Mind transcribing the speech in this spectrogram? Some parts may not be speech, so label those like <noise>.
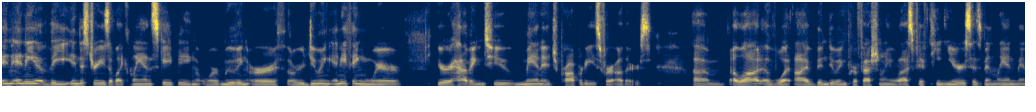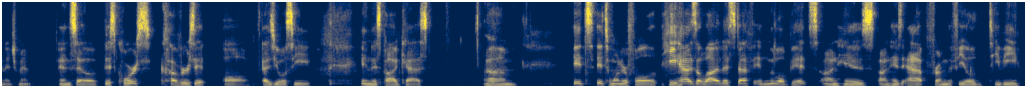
in any of the industries of like landscaping or moving earth or doing anything where you're having to manage properties for others um, a lot of what I've been doing professionally the last 15 years has been land management. And so this course covers it all, as you'll see in this podcast. Um, it's it's wonderful. He has a lot of this stuff in little bits on his on his app from the field TV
